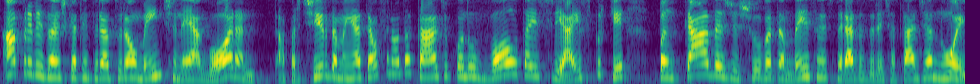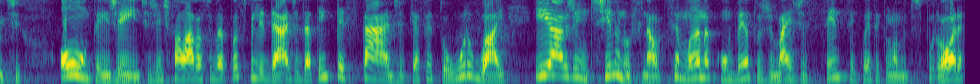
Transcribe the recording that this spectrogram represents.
A previsão é de que a temperatura aumente, né, agora, a partir da manhã até o final da tarde, quando volta a esfriar. Isso porque pancadas de chuva também são esperadas durante a tarde e a noite. Ontem, gente, a gente falava sobre a possibilidade da tempestade que afetou o Uruguai e a Argentina no final de semana, com ventos de mais de 150 km por hora,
